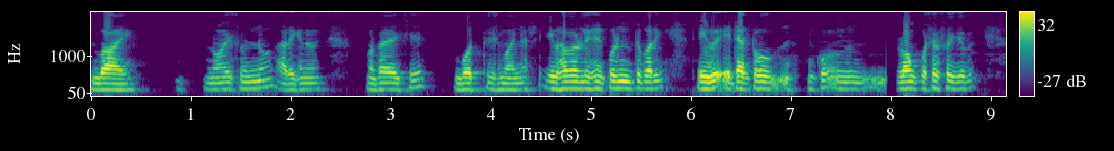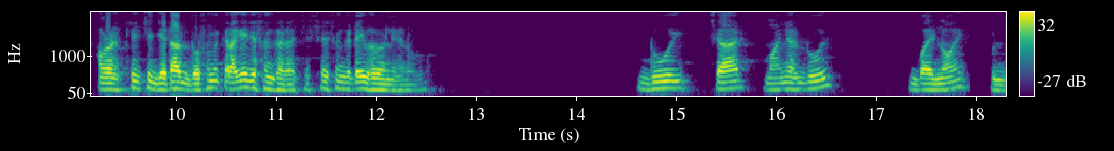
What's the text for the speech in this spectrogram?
বাই নয়, শূন্য, আর এখানে মাথায় আছে বত্রিশ মাইনাস এইভাবে লিখে করে নিতে পারি। এই এটা একটু লং প্রসেস হয়ে যাবে। আমরা কিছু যেটা দশমিকের আগে যে সংখ্যাটা আছে, সেই সংখ্যাটা এইভাবে লিখে নেব। দুই, চার মাইনাস দুই, বাই নয়, শূন্য।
